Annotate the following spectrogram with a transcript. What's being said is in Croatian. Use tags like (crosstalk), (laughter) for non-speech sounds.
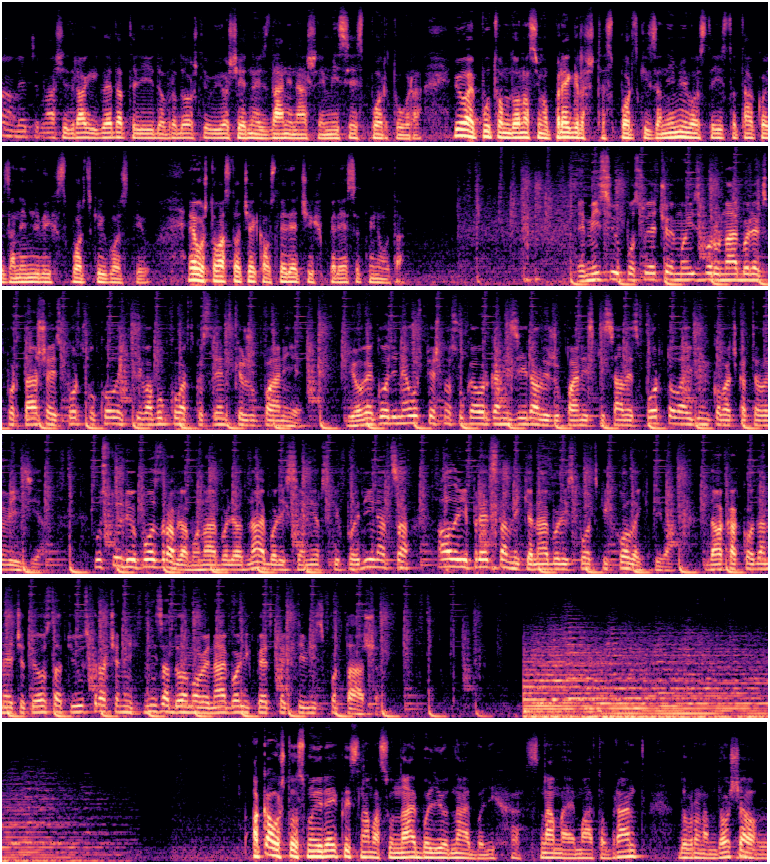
Dobar večer naši dragi gledatelji i dobrodošli u još jedno izdanje naše emisije Sportura. I ovaj put vam donosimo pregršte sportskih zanimljivosti i isto tako i zanimljivih sportskih gostiju. Evo što vas to čeka u sljedećih 50 minuta. Emisiju posvećujemo izboru najboljeg sportaša i sportskog kolektiva Vukovarsko-Sremske županije. I ove godine uspješno su ga organizirali Županijski savez sportova i Vinkovačka televizija. U studiju pozdravljamo najbolje od najboljih seniorskih pojedinaca, ali i predstavnike najboljih sportskih kolektiva. Dakako da nećete ostati uskraćeni ni za dojmove najboljih perspektivnih sportaša. A kao što smo i rekli, s nama su najbolji od najboljih. S nama je Mato Brandt, dobro nam došao.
